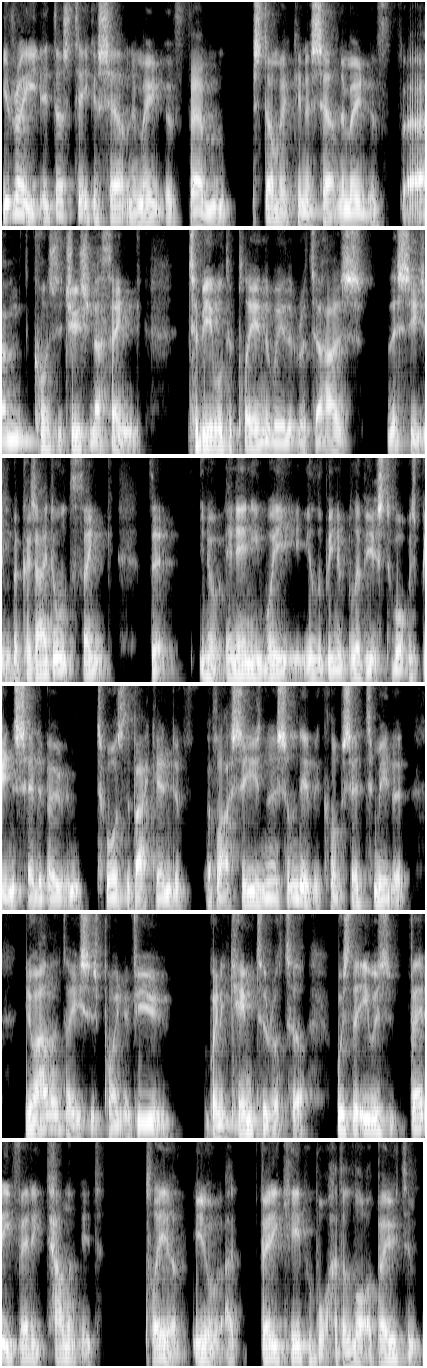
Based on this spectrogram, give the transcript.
you're right, it does take a certain amount of um, stomach and a certain amount of um, constitution, I think, to be able to play in the way that Rutter has this season. Because I don't think that you know in any way he'll have been oblivious to what was being said about him towards the back end of, of last season. And somebody at the club said to me that you know Allardyce's point of view when it came to Rutter was that he was very, very talented player, you know, uh, very capable, had a lot about him.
